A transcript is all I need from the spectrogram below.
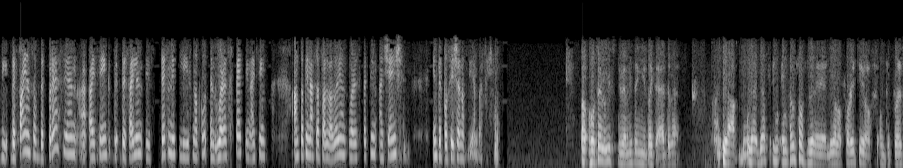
the defiance of the president, I think the, the silence is definitely is not good, and we're expecting. I think I'm talking as a Salvadorian. We're expecting a change in the position of the embassy. Uh, Jose Luis, do you have anything you'd like to add to that? Yeah, just in, in terms of the legal authority of, of the press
